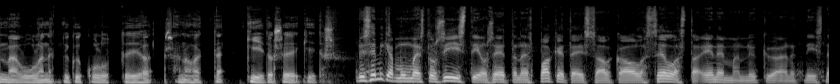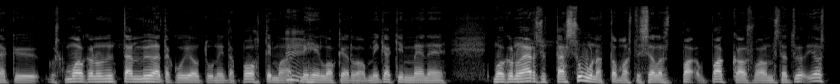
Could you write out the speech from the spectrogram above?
Mä luulen, että nykykuluttaja sanoo, että kiitos, ei kiitos. Se, mikä mun mielestä on siisti, on se, että näissä paketeissa alkaa olla sellaista enemmän nykyään, että niissä näkyy, koska mua alkanut nyt tämän myötä, kun joutuu niitä pohtimaan, mm. että mihin lokeroon mikäkin menee, mua alkanut ärsyttää suunnattomasti sellaiset pa- pakkausvalmistajat, jos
